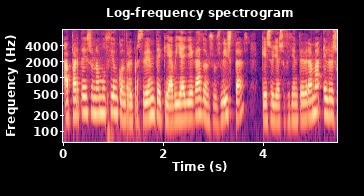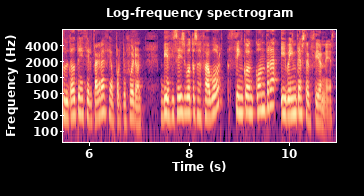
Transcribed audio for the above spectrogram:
Aparte es una moción contra el presidente que había llegado en sus listas, que eso ya es suficiente drama, el resultado tiene cierta gracia porque fueron 16 votos a favor, 5 en contra y 20 excepciones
